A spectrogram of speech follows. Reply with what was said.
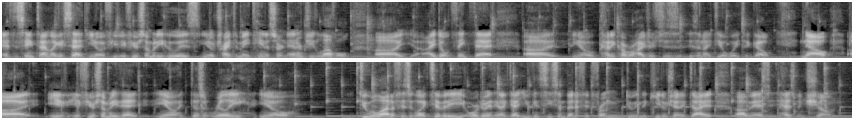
at the same time, like I said, you know, if, you, if you're somebody who is, you know, trying to maintain a certain energy level, uh, I don't think that, uh, you know, cutting carbohydrates is, is an ideal way to go. Now, uh, if, if you're somebody that, you know, it doesn't really, you know, do a lot of physical activity or do anything like that, you can see some benefit from doing the ketogenic diet, um, as it has been shown.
